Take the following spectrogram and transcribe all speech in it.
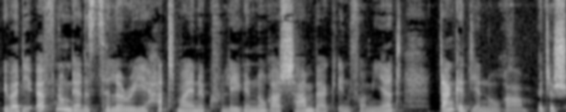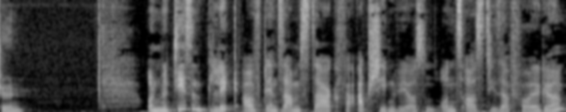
Über die Öffnung der Distillery hat meine Kollegin Nora Schamberg informiert. Danke dir, Nora. Bitteschön. Und mit diesem Blick auf den Samstag verabschieden wir uns aus dieser Folge.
